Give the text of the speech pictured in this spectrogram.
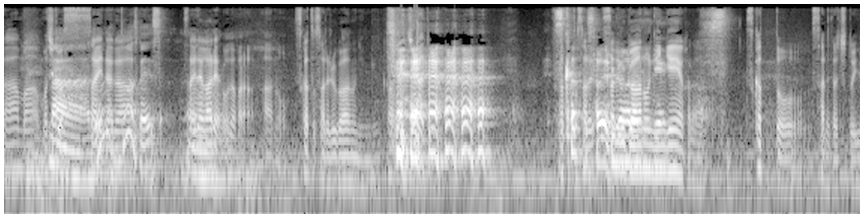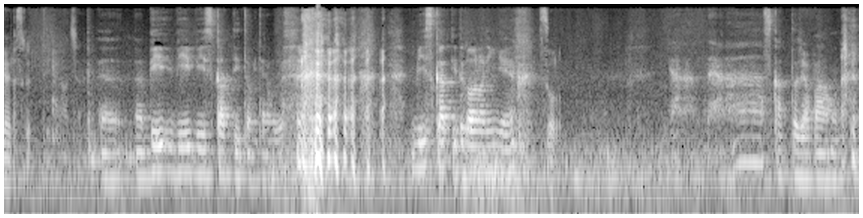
かまあもしくまはあサイダが、どうどうですかねサイダがあれやろ？うんだからあのスカッとされる側の人間か。スカッとされるされる側側のの人間やからスカッとされたらちょっとイライラするっていう感じだねうんビビビスカッティとみたいなこと。ですビスカッティと側の人間。いやそうなんだよなスカットジャパン本当に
